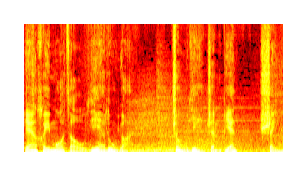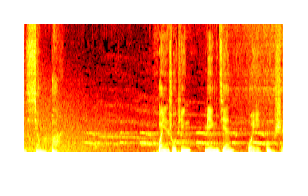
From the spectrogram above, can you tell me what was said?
天黑莫走夜路远，昼夜枕边谁相伴？欢迎收听民间鬼故事。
